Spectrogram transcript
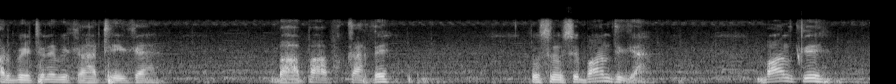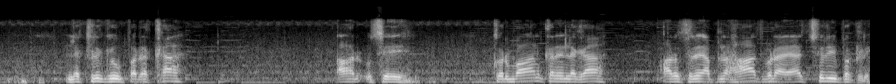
और बेटे ने भी कहा, ठीक है, बाप आप कर दे। तो उसने उसे बाँध दिया। बाँध के लकड़ी के ऊपर रखा और उसे कुर्बान करने लगा और उसने अपना हाथ बढ़ाया, छुरी पकड़ी।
